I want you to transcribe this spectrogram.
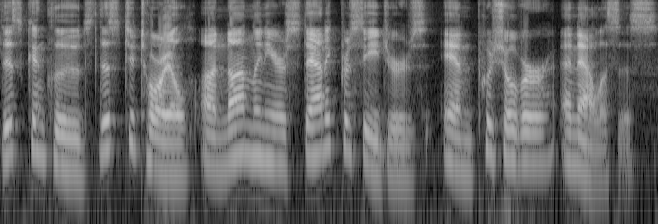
This concludes this tutorial on nonlinear static procedures and pushover analysis.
